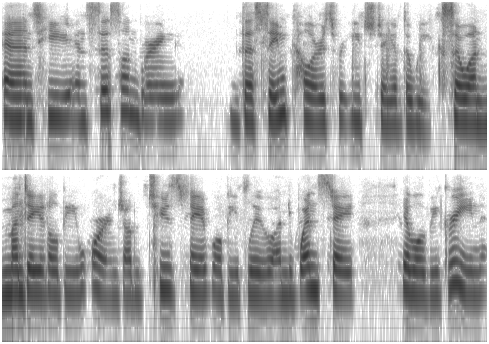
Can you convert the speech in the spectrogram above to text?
and he insists on wearing the same colors for each day of the week. So on Monday it'll be orange, on Tuesday it will be blue, on Wednesday it will be green,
